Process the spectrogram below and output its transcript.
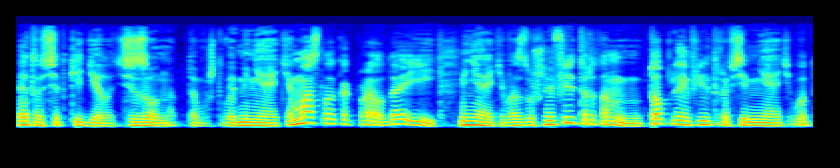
это все-таки делать сезонно, потому что вы меняете масло, как правило, да, и меняете воздушный фильтр, там, топливный фильтр все меняете. Вот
